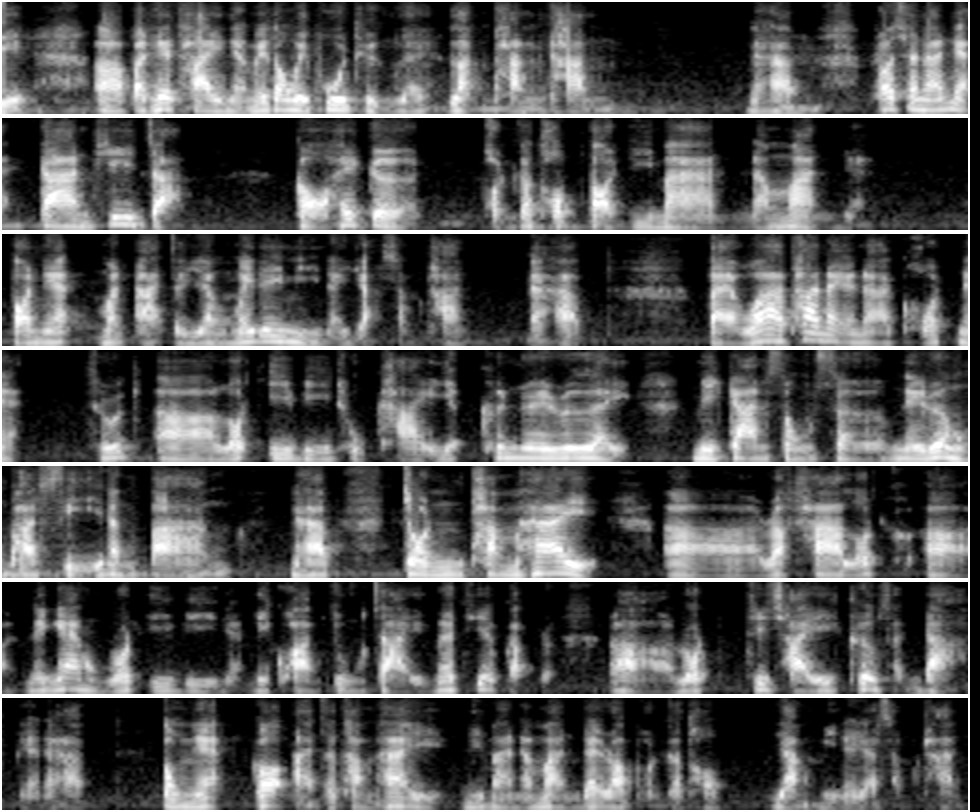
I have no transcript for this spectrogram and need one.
ประเทศไทยเนี่ยไม่ต้องไปพูดถึงเลยหลักพันคันนะครับเพราะฉะนั้นเนี่ยการที่จะก่อให้เกิดผลกระทบต่อดีมานน้ำมันเนี่ยตอนนี้มันอาจจะยังไม่ได้มีนัยสำคัญนะครับ แต่ว่าถ้าในอนาคตเนี่ยรกิจเอ่อรถ EV ถูกขายเยอะขึ้นเรื่อยๆ มีการส่งเสริมในเรื่องของภาษีต่างๆนะครับ จนทำให้ราคารถในแง่ของรถ EV เนี่ยมีความจูงใจเมื่อเทียบกับรถที่ใช้เครื่องสันดาปเนี่ยนะครับ ตรงเนี้ยก็อาจจะทำให้ดีมาน้ำมันได้รับผลกระทบอย่างมีนัยสำคัญ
